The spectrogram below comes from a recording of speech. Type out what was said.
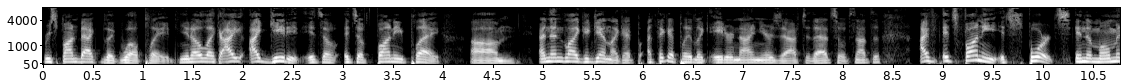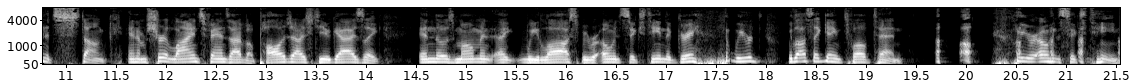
respond back like well played you know like I I get it it's a it's a funny play um and then like again like I I think I played like eight or nine years after that so it's not the I it's funny it's sports in the moment it stunk and I'm sure Lions fans I've apologized to you guys like in those moments like we lost we were 0 16 the great we were we lost that game 12-10 we were 0 16.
